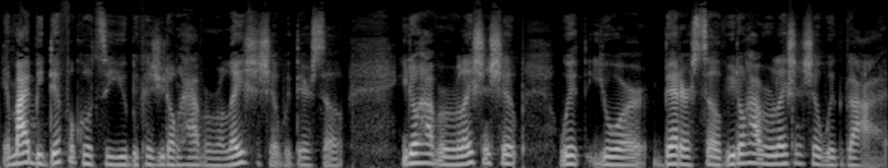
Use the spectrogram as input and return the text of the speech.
It might be difficult to you because you don't have a relationship with yourself. You don't have a relationship with your better self. You don't have a relationship with God.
